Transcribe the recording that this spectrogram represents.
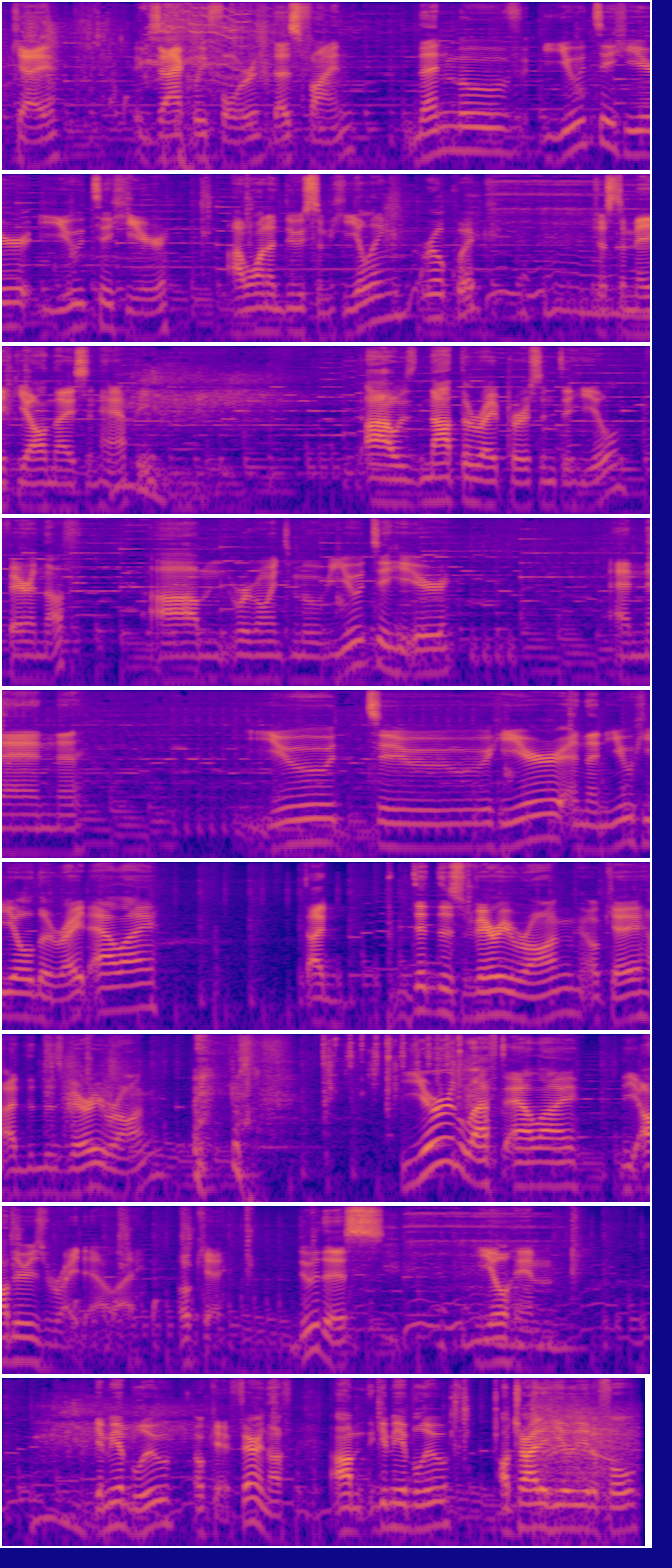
Okay, exactly four, that's fine. Then move you to here, you to here. I want to do some healing real quick, just to make y'all nice and happy. I was not the right person to heal, fair enough. Um, we're going to move you to here, and then you to here, and then you heal the right ally. I did this very wrong, okay? I did this very wrong. Your left ally, the other's right ally. Okay. Do this. Heal him. Give me a blue. Okay, fair enough. Um, give me a blue. I'll try to heal you to full.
